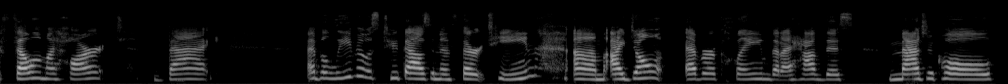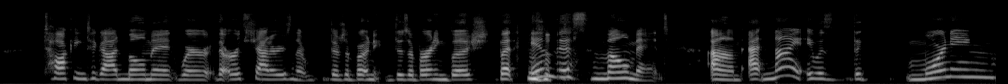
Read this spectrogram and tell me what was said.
fell on my heart back I believe it was 2013. Um, I don't ever claim that I have this magical talking to God moment where the earth shatters and there's a burning there's a burning bush. But in this moment, um, at night, it was the morning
